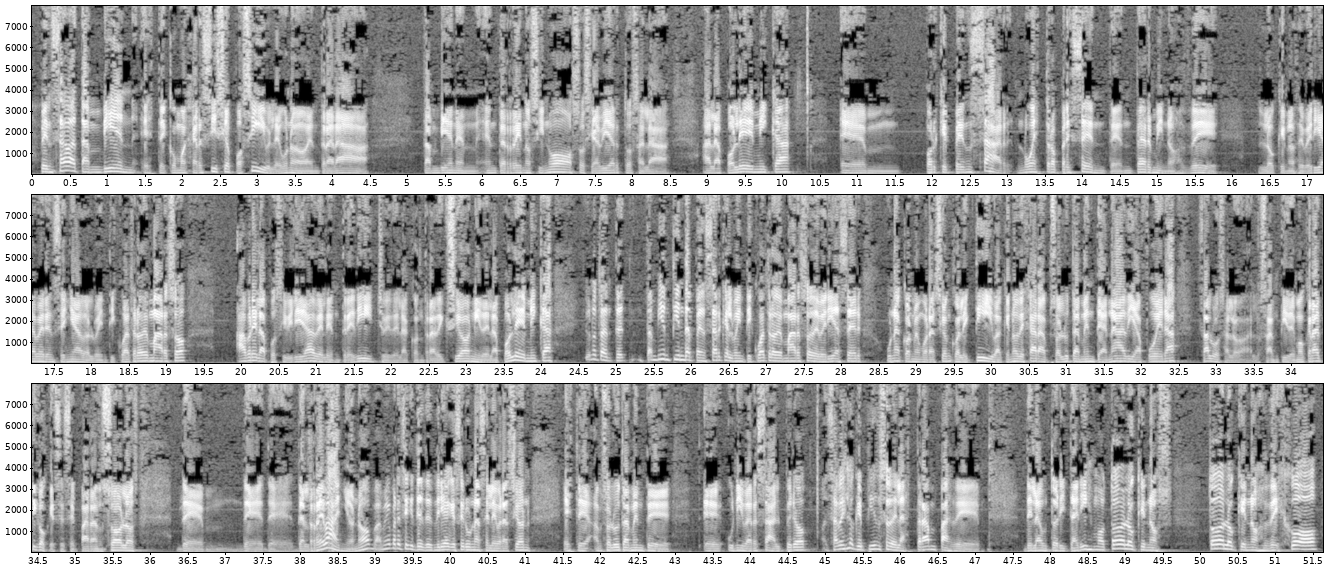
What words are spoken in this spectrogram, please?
pensaba también este como ejercicio posible, uno entrará también en, en terrenos sinuosos y abiertos a la, a la polémica. Eh, porque pensar nuestro presente en términos de lo que nos debería haber enseñado el 24 de marzo abre la posibilidad del entredicho y de la contradicción y de la polémica y uno también tiende a pensar que el 24 de marzo debería ser una conmemoración colectiva, que no dejara absolutamente a nadie afuera, salvo a, los antidemocráticos que se separan solos de, del rebaño, ¿no? A mí me parece que tendría que ser una celebración este, absolutamente eh, universal. Pero, ¿sabés lo que pienso de las trampas de, del autoritarismo? Todo lo que nos, todo lo que nos dejó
